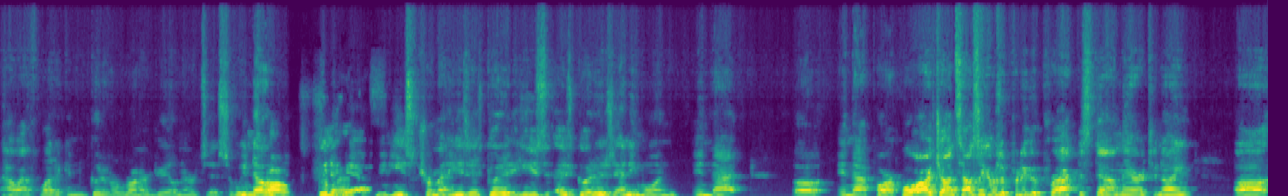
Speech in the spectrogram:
how athletic and good of a runner Jalen Hurts is. So we know, oh, we know, yeah, I mean, he's tremendous. He's as good. He's as good as anyone in that uh, in that park. Well, all right, John. Sounds like it was a pretty good practice down there tonight. Uh,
